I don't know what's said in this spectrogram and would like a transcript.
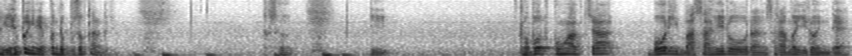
예쁘긴 예쁜데 무섭다는 거죠. 그래서 이 로봇 공학자 모리 마사히로라는 사람의 이론인데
